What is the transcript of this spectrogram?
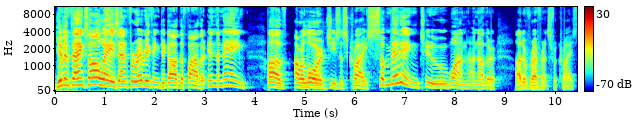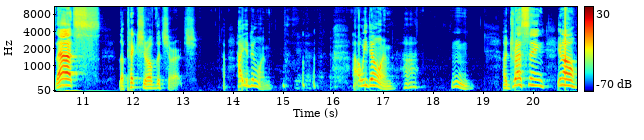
Giving thanks always and for everything to God the Father in the name of our Lord Jesus Christ, submitting to one another out of reverence for Christ. That's the picture of the church. How you doing? How we doing? Huh? Hmm addressing, you know,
